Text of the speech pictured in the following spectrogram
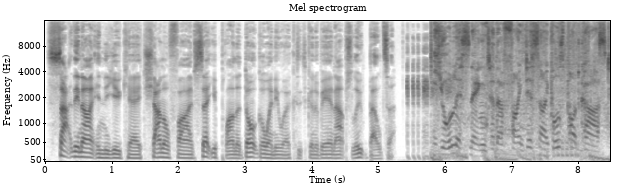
Saturday night in the UK, Channel Five. Set your planner. Don't go anywhere because it's going to be an absolute belter. You're listening to the Fight Disciples podcast.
